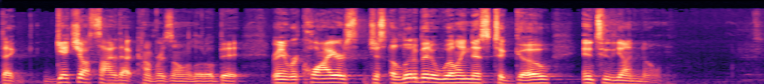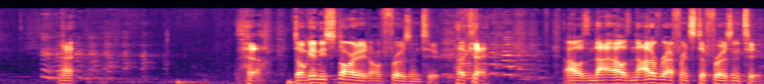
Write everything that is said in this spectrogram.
that get you outside of that comfort zone a little bit. And requires just a little bit of willingness to go into the unknown. Right? Don't get me started on Frozen 2. Okay. I was not, that was not a reference to Frozen 2.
